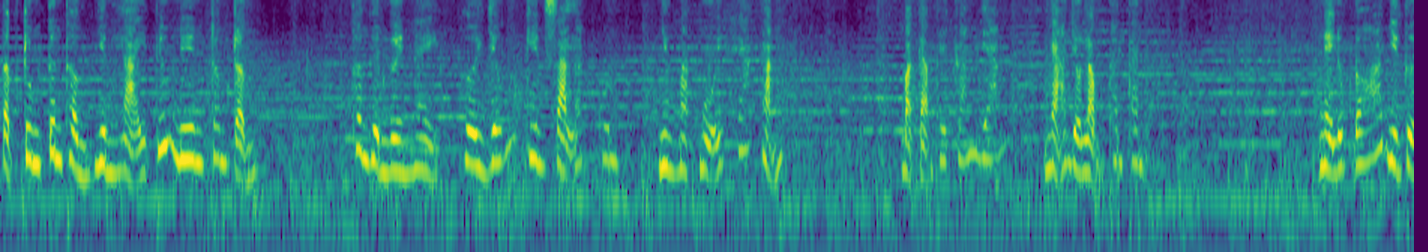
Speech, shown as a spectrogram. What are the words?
tập trung tinh thần nhìn lại thiếu niên trong trận. Thân hình người này hơi giống kim xà Lắc quân, nhưng mặt mũi khác hẳn bà cảm thấy choáng váng, ngã vào lòng thanh thanh. Ngay lúc đó, viên thừa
